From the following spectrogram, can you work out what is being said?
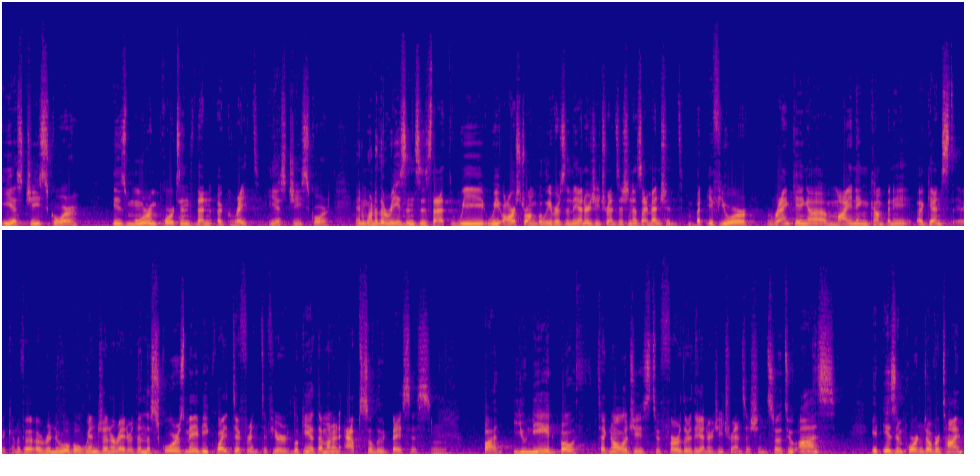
ESG score is more important than a great ESG score. And one of the reasons is that we, we are strong believers in the energy transition, as I mentioned. But if you're ranking a mining company against a, kind of a, a renewable wind generator, then the scores may be quite different if you're looking at them on an absolute basis. Mm. But you need both technologies to further the energy transition. So to us, it is important over time.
